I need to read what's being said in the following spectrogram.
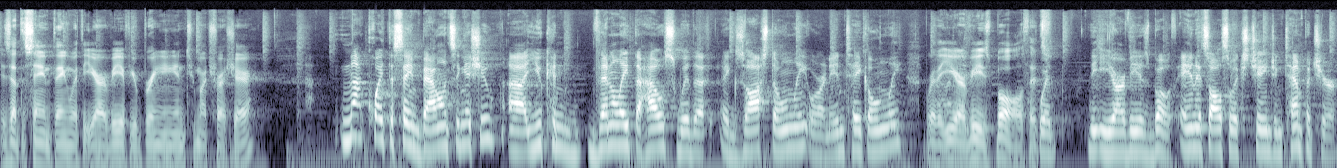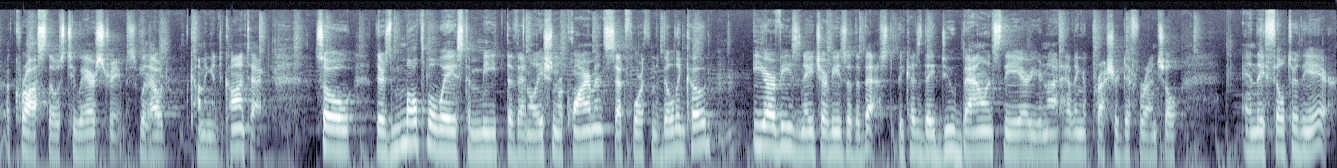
Is that the same thing with the ERV if you're bringing in too much fresh air? Not quite the same balancing issue. Uh, you can ventilate the house with an exhaust only or an intake only, Where the ERV is both. It's, where the ERV is both. And it's also exchanging temperature across those two airstreams without coming into contact. So there's multiple ways to meet the ventilation requirements set forth in the building code. ERVs and HRVs are the best because they do balance the air. You're not having a pressure differential and they filter the air.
